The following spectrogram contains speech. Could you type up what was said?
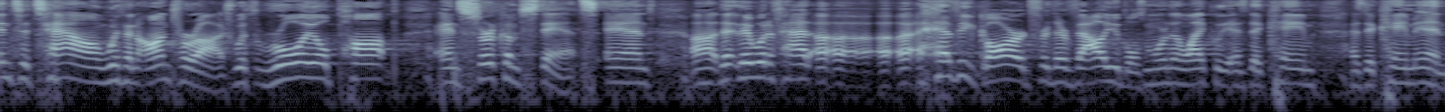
into town with an entourage, with royal pomp and circumstance. And uh, they, they, would have had a, a, a, heavy guard for their valuables, more than likely, as they came, as they came in.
